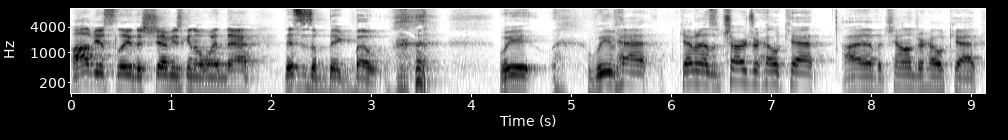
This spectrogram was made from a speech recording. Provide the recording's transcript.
Obviously, the Chevy's going to win that. This is a big boat. we we've had Kevin has a Charger Hellcat. I have a Challenger Hellcat,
